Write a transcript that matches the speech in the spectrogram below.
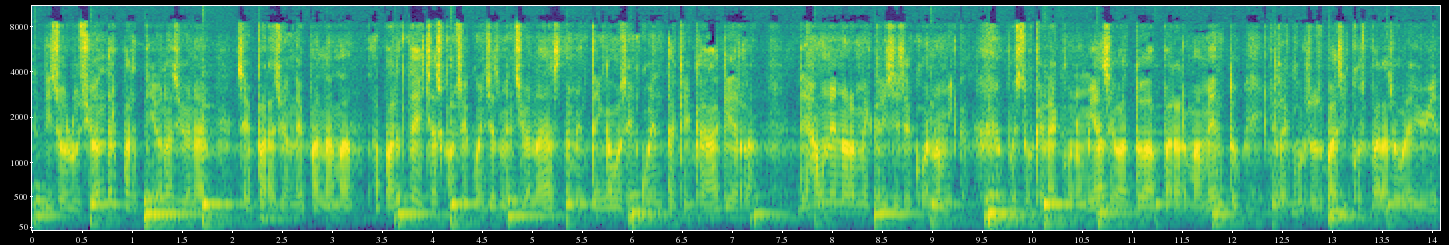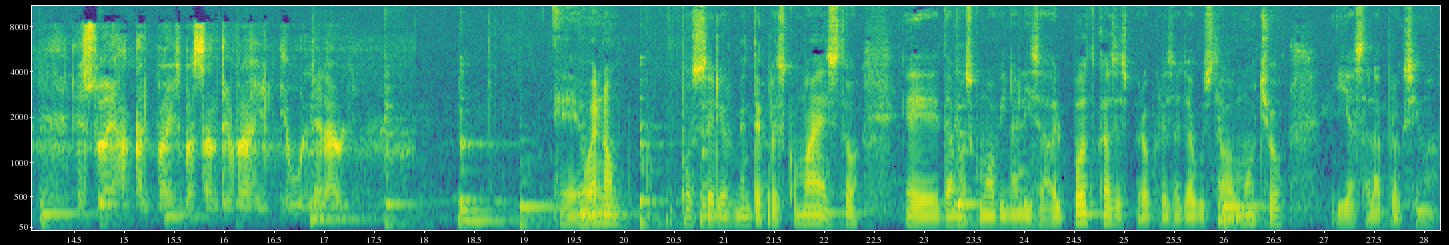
disolución del Partido Nacional, separación de Panamá. Aparte de dichas consecuencias mencionadas, también tengamos en cuenta que cada guerra deja una enorme crisis económica, puesto que la economía se va toda para armamento y recursos básicos para sobrevivir. Esto deja al país bastante frágil y vulnerable. Eh, bueno, posteriormente pues como a esto eh, damos como finalizado el podcast. Espero que les haya gustado mucho y hasta la próxima.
